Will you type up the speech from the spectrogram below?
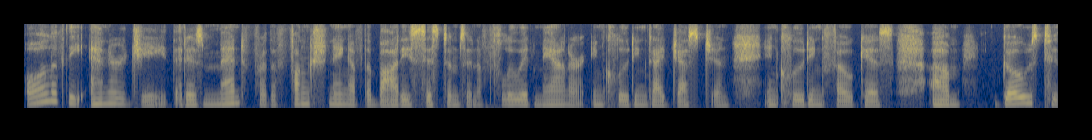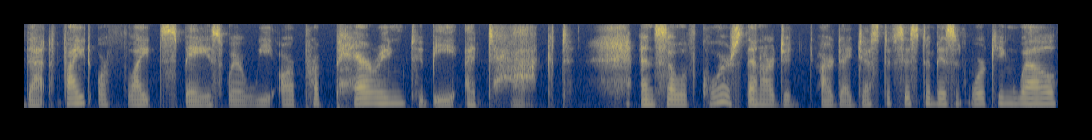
all of the energy that is meant for the functioning of the body systems in a fluid manner, including digestion, including focus, um, goes to that fight or flight space where we are preparing to be attacked. And so, of course, then our our digestive system isn't working well,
